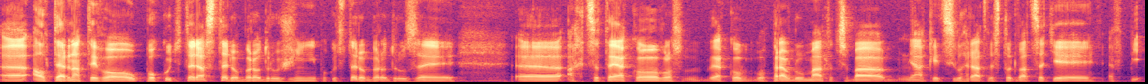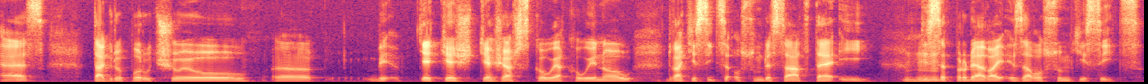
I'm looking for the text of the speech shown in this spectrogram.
E, alternativou, pokud teda jste dobrodružní, pokud jste dobrodruzi e, a chcete jako, jako opravdu máte třeba nějaký cíl hrát ve 120 FPS, tak doporučuju e, tě, těž, těžařskou jako jinou 2080 Ti. Mm-hmm. Ty se prodávají i za 8000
